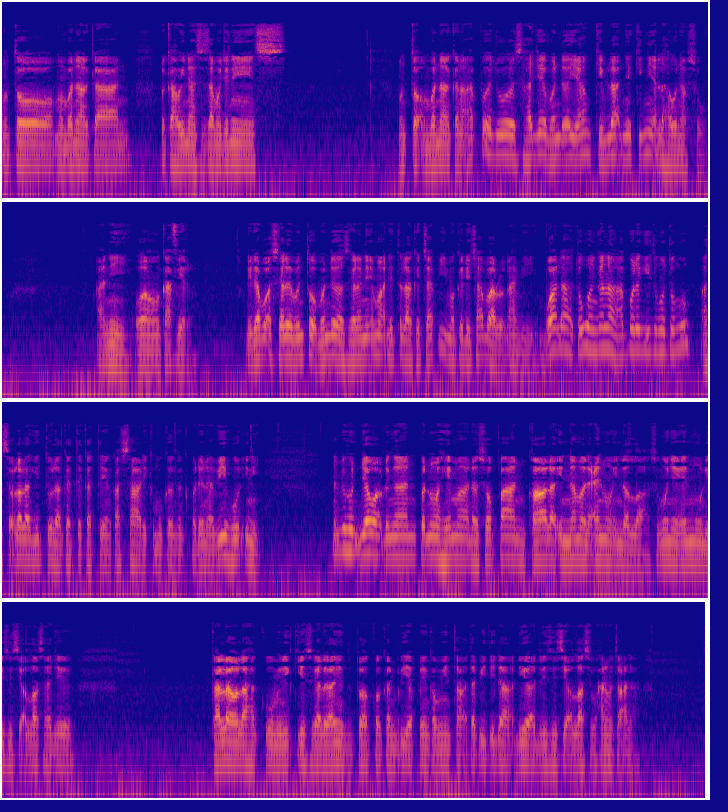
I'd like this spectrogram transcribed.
Untuk membenarkan perkahwinan sesama jenis. Untuk membenarkan apa jua sahaja benda yang kiblatnya kini adalah hawa nafsu. Ha, ni orang-orang kafir. Dia dah buat segala bentuk benda Segala nikmat dia telah kecapi Maka dia cabar Nabi. Buatlah, turunkanlah. Apa lagi tunggu-tunggu? Ha, Seolah-olah gitulah kata-kata yang kasar Dikemukakan kepada Nabi Hud ini. Nabi Hud jawab dengan penuh hema dan sopan Qala innamal ilmu indallah. Sungguhnya ilmu di sisi Allah sahaja. Kalaulah aku miliki segala-galanya Tentu aku akan beri apa yang kamu minta. Tapi tidak, dia ada di sisi Allah subhanahu wa ta'ala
